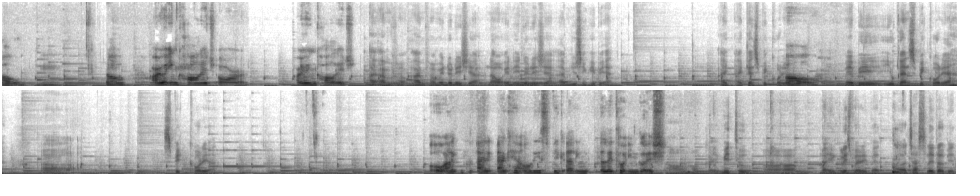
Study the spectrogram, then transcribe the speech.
Oh, Mm. so are you in college or are you in college? I, I'm from I'm from Indonesia. Now in Indonesia, I'm using VPN. Mm, I, I can speak Korean. Oh, Maybe you can speak Korean. Uh, speak Korean. oh, I, I, I can only speak a, a little English. Oh, okay. Me too. Uh, my English very bad. Uh, just a little bit.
